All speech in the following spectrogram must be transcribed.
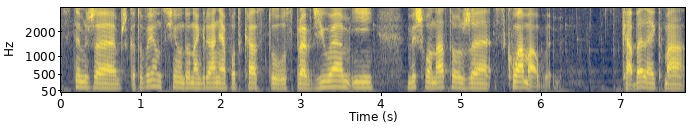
Z tym, że przygotowując się do nagrania podcastu, sprawdziłem i wyszło na to, że skłamałbym. Kabelek ma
